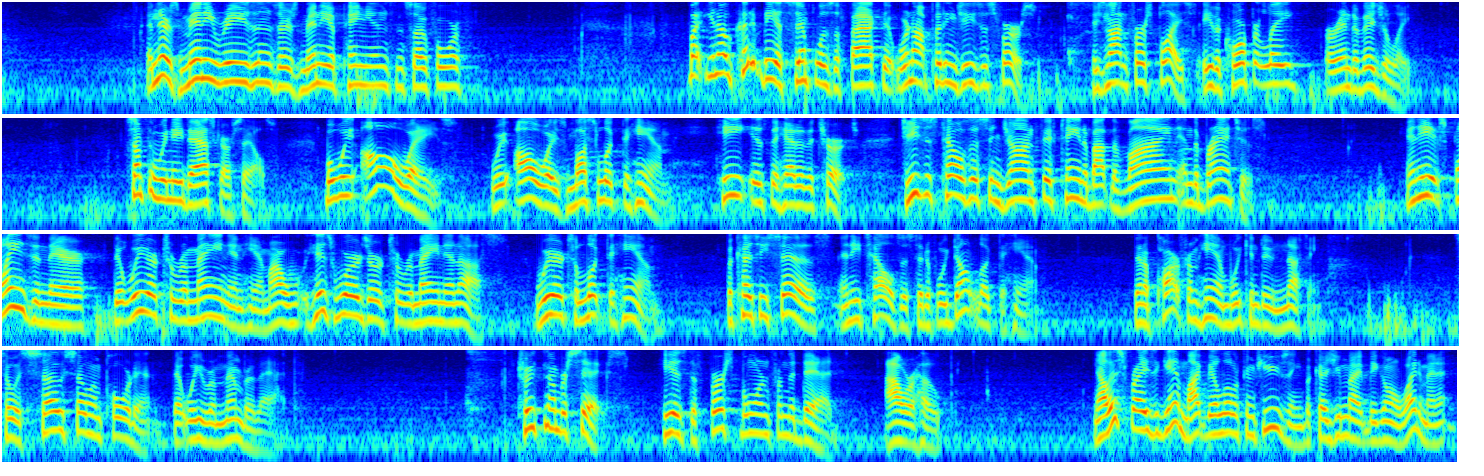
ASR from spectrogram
And there's many reasons, there's many opinions and so forth. But, you know, could it be as simple as the fact that we're not putting Jesus first? He's not in first place, either corporately or individually. Something we need to ask ourselves. But we always, we always must look to Him. He is the head of the church. Jesus tells us in John 15 about the vine and the branches. And he explains in there that we are to remain in him. Our, his words are to remain in us. We're to look to him because he says and he tells us that if we don't look to him, then apart from Him, we can do nothing. So it's so, so important that we remember that. Truth number six He is the firstborn from the dead, our hope. Now, this phrase again might be a little confusing because you might be going, wait a minute,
